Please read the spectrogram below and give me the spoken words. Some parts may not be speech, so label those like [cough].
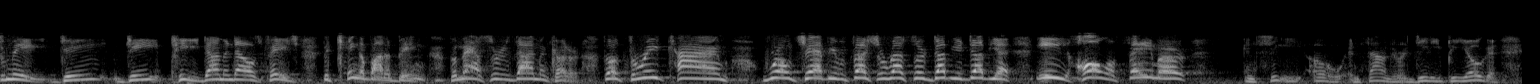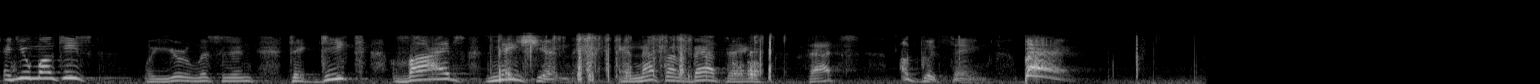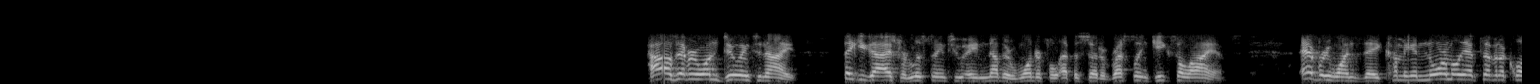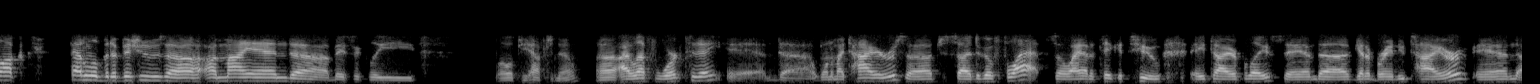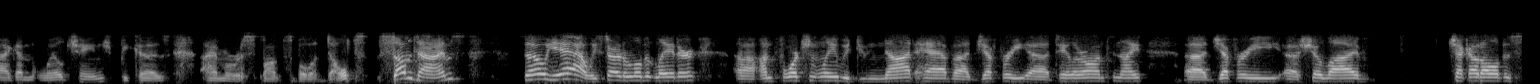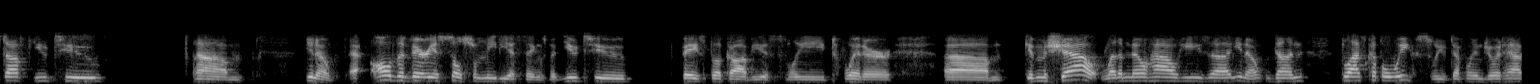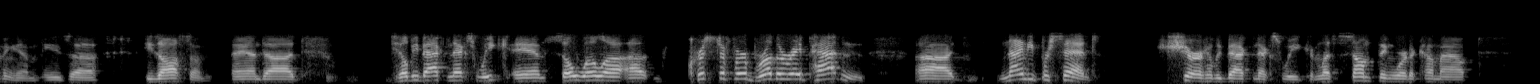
it's me, DDP, Diamond Dallas Page, the king of bada bing, the master of diamond cutter, the three time world champion professional wrestler, WWE Hall of Famer, and CEO and founder of DDP Yoga. And you monkeys, well, you're listening to Geek Vibes Nation. And that's not a bad thing, that's a good thing. Bang! How's everyone doing tonight? Thank you guys for listening to another wonderful episode of Wrestling Geeks Alliance. Every Wednesday, coming in normally at 7 o'clock. Had a little bit of issues uh, on my end. Uh, basically, well, if you have to know, uh, I left work today and uh, one of my tires uh, decided to go flat. So I had to take it to a tire place and uh, get a brand new tire. And I got an oil change because I'm a responsible adult. Sometimes so yeah, we started a little bit later. Uh, unfortunately, we do not have uh, Jeffrey uh, Taylor on tonight. Uh, Jeffrey uh, show live. Check out all of his stuff, YouTube. Um, you know, all the various social media things, but YouTube, Facebook, obviously, Twitter. Um, give him a shout. Let him know how he's, uh, you know, done the last couple of weeks. We've definitely enjoyed having him. He's, he's awesome. And he'll be back next week, and so will uh, uh, Christopher Brother Ray Patton. Uh, ninety percent sure he'll be back next week, unless something were to come out,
